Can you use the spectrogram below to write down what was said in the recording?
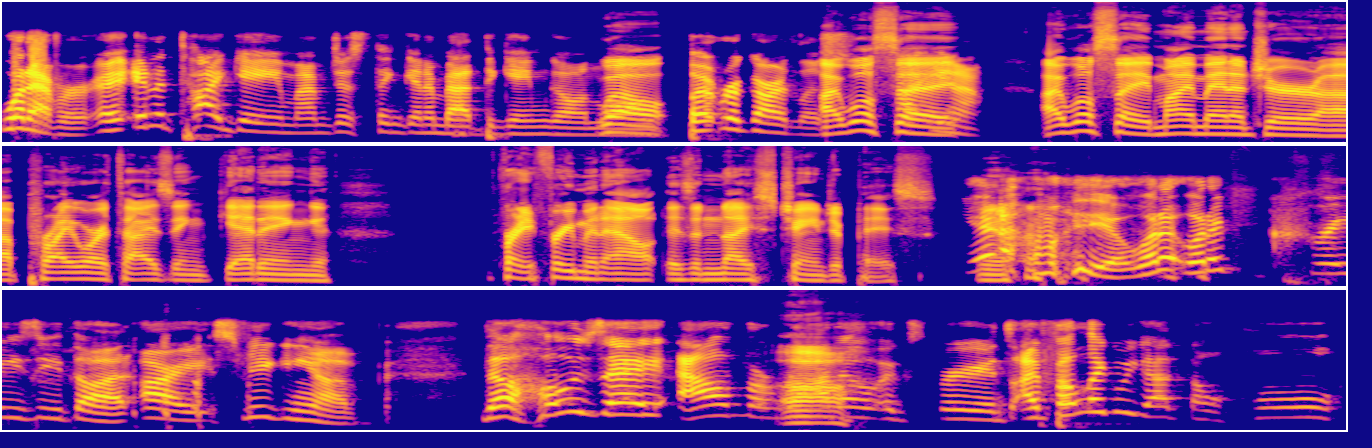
whatever. In a tie game, I'm just thinking about the game going long. Well, but regardless, I will uh, say, you know, I will say, my manager uh, prioritizing getting Freddie Freeman out is a nice change of pace. you yeah, know? I'm with you. What a what a crazy thought. All right, speaking of the Jose Alvarado experience, I felt like we got the whole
